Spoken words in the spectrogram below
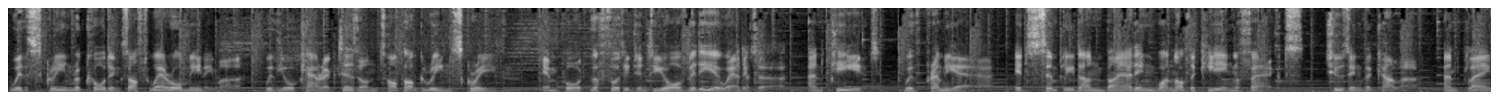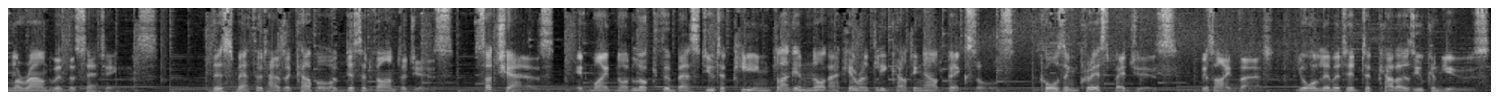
with screen recording software or Minema, with your characters on top of green screen, import the footage into your video editor, and key it, with Premiere. It's simply done by adding one of the keying effects, choosing the color, and playing around with the settings. This method has a couple of disadvantages, such as, it might not look the best due to keying plugin not accurately cutting out pixels, causing crisp edges. Beside that, you're limited to colors you can use,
